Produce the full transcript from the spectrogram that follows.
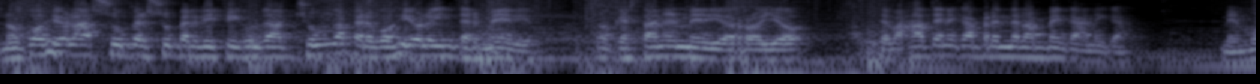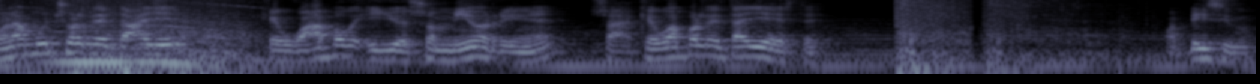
No he cogido la super, super dificultad chunga Pero he cogido lo intermedio Lo que está en el medio, rollo Te vas a tener que aprender las mecánicas. Me mola mucho el detalle Qué guapo, y yo, eso es mío, Ring, eh O sea, qué guapo el detalle este. Guapísimo.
